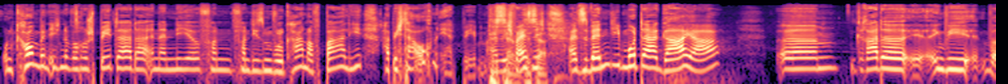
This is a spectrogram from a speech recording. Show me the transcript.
Und kaum bin ich eine Woche später da in der Nähe von, von diesem Vulkan auf Bali, habe ich da auch ein Erdbeben. Also ich ja- weiß nicht, ist als wenn die Mutter Gaia ähm, gerade irgendwie W-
